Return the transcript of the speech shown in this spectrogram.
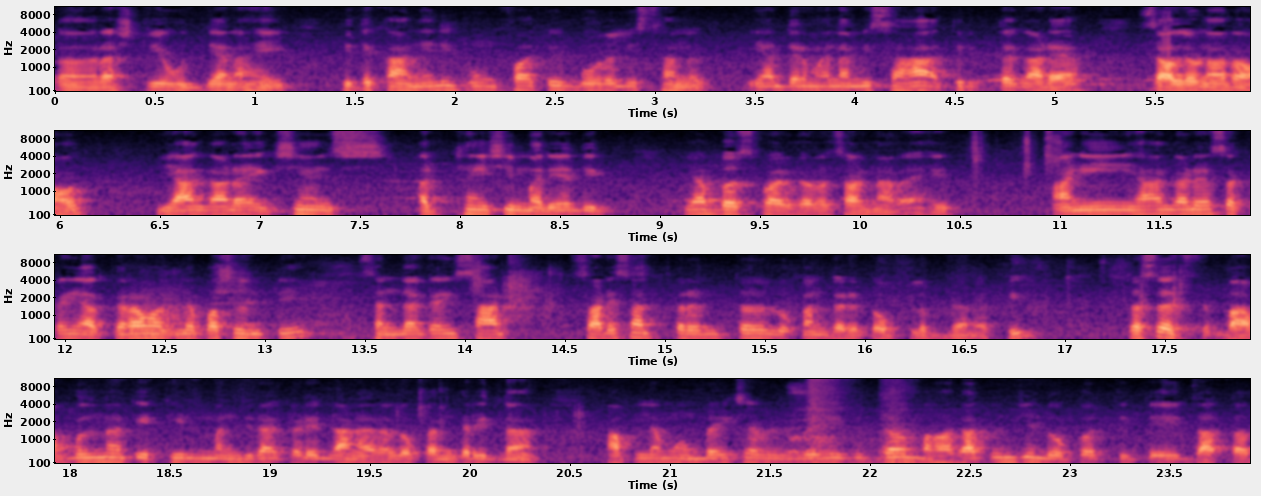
राष्ट्रीय उद्यान आहे तिथे कान्हेरी गुंफा ते बोरली स्थानक या दरम्यान आम्ही सहा अतिरिक्त गाड्या चालवणार आहोत. या गाड्या एकशे ऐंशी अठ्ठ्याऐंशी मर्यादित या बस मार्गाला चालणार आहेत. आणि ह्या गाड्या सकाळी अकरा वाजल्यापासून ते संध्याकाळी सात साडेसातपर्यंत लोकांकरिता उपलब्ध राहतील. तसंच बाबुलनाथ येथील मंदिराकडे जाणाऱ्या लोकांकरिता आपल्या मुंबईच्या विविध भागातून जी लोक तिथे जातात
